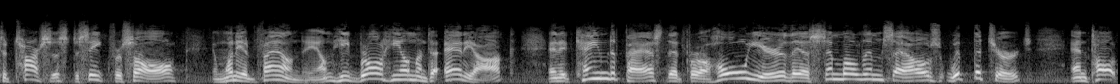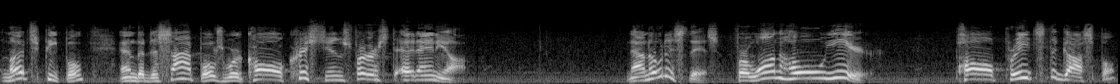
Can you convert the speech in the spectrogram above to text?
to Tarsus to seek for Saul, and when he had found him, he brought him unto Antioch. And it came to pass that for a whole year they assembled themselves with the church and taught much people, and the disciples were called Christians first at Antioch. Now notice this. For one whole year, Paul preached the gospel,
